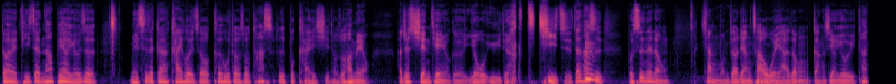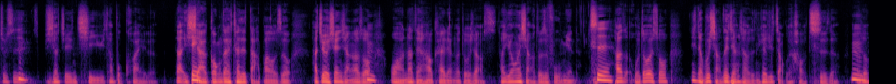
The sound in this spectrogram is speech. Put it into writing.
对，提振，然后不要有一个每次在跟他开会之后，客户都说他是不是不开心？我说他没有，他就先天有个忧郁的气质，但他是不是那种像我们知道梁朝伟啊这种港星有忧郁，他就是比较接近气郁，他不快乐。他一下工再开始打包的时候，他就会先想到说，哇，那等下要开两个多小时，他永远想的都是负面的。是他，我都会说。你怎么不想这两小时？你可以去找个好吃的。嗯、他说：“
